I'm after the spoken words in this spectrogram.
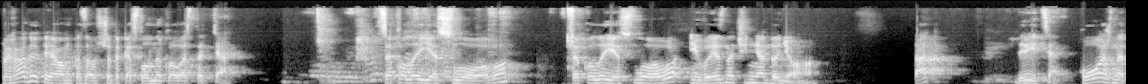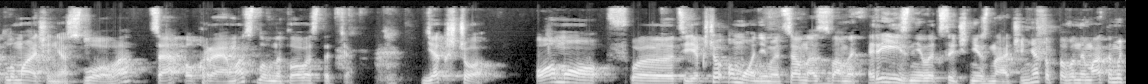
Пригадуєте, я вам казав, що таке словникова стаття? Це коли є слово, це коли є слово і визначення до нього. Так? Дивіться, кожне тлумачення слова це окрема словникова стаття. Якщо омо, е, ці, якщо омоніми, це в нас з вами різні лексичні значення, тобто вони матимуть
